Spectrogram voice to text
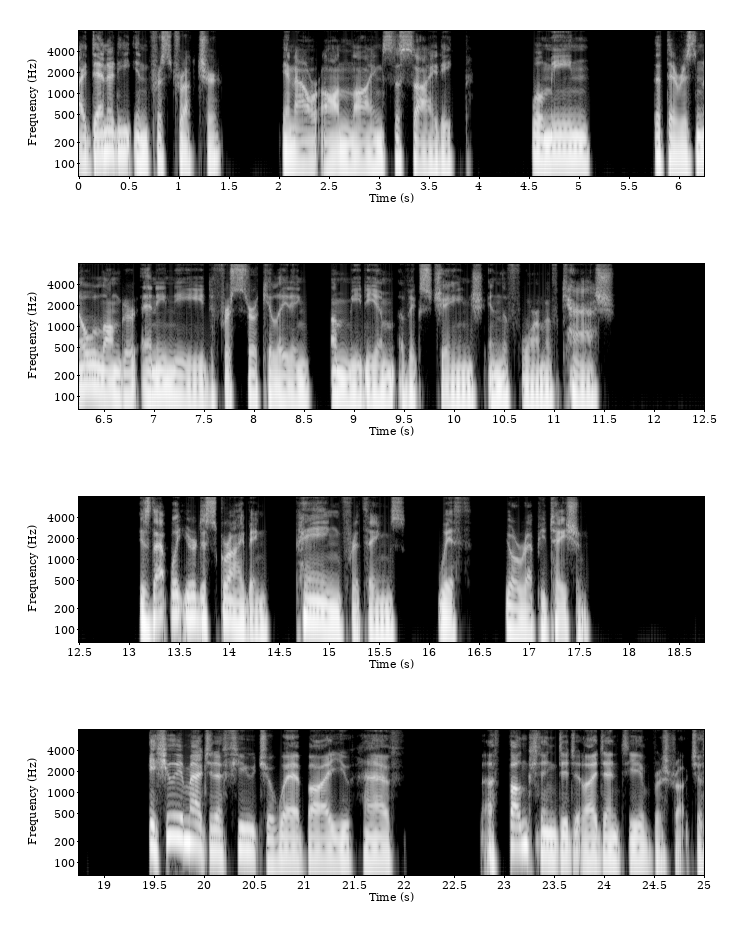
Identity infrastructure in our online society will mean that there is no longer any need for circulating a medium of exchange in the form of cash. Is that what you're describing? Paying for things with your reputation? If you imagine a future whereby you have a functioning digital identity infrastructure,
